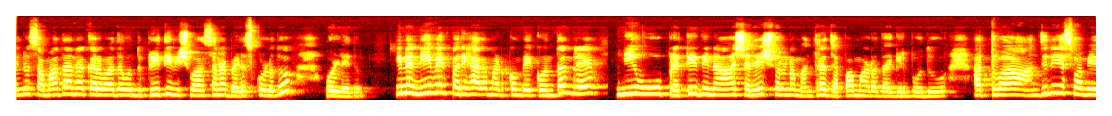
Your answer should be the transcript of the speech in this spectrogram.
ಏನು ಸಮಾಧಾನಕರವಾದ ಒಂದು ಪ್ರೀತಿ ವಿಶ್ವಾಸನ ಬೆಳೆಸ್ಕೊಳ್ಳೋದು ಒಳ್ಳೆಯದು ಇನ್ನು ನೀವೇನು ಪರಿಹಾರ ಮಾಡ್ಕೊಬೇಕು ಅಂತಂದರೆ ನೀವು ಪ್ರತಿದಿನ ಶನೇಶ್ವರನ ಮಂತ್ರ ಜಪ ಮಾಡೋದಾಗಿರ್ಬೋದು, ಅಥವಾ ಆಂಜನೇಯ ಸ್ವಾಮಿಯ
